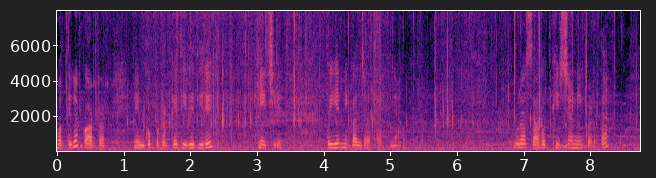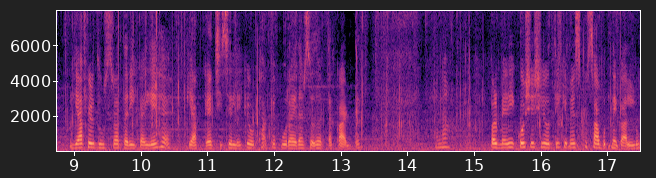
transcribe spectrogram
होते हैं ना कॉर्नर, इनको पकड़ के धीरे धीरे खींचिए। तो ये निकल जाता है अपने आप। पूरा साबुत खींचना नहीं पड़ता। या फिर दूसरा तरीका ये है कि आप कैंची से लेके उठा के पूरा इधर से उधर तक काट दें। है ना? पर मेरी कोशिश ये होती है कि मैं इसको साबुत निकाल लूँ,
